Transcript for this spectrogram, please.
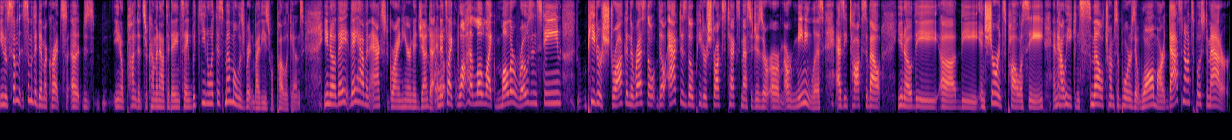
you know some some of the Democrats, uh, just, you know, pundits are coming out today and saying, but you know what, this memo was written by these Republicans. You know, they they have an axe to grind here, an agenda, and it's like, well, hello, like Mueller, Rosenstein, Peter Strzok, and the rest. They'll they'll act as though Peter Strzok's text messages are, are, are meaningless as he talks about you know the uh, the insurance policy and how he can smell Trump supporters at Walmart. That's not supposed to matter.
